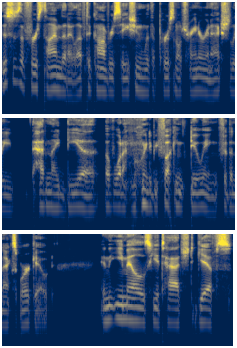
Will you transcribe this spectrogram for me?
this is the first time that I left a conversation with a personal trainer and actually had an idea of what I'm going to be fucking doing for the next workout. In the emails, he attached GIFs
